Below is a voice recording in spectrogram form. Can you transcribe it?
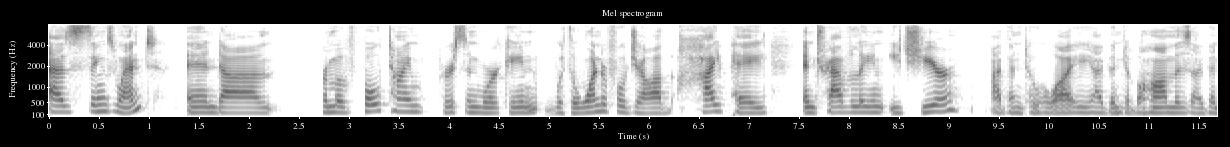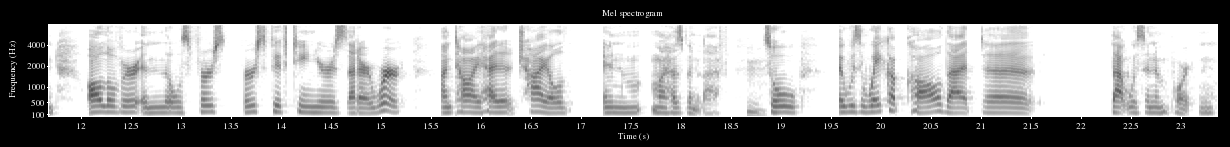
as things went, and um, from a full-time person working with a wonderful job, high pay, and traveling each year. I've been to Hawaii, I've been to Bahamas, I've been all over in those first first 15 years that I worked until I had a child and my husband left. Hmm. So it was a wake-up call that uh, that wasn't important.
